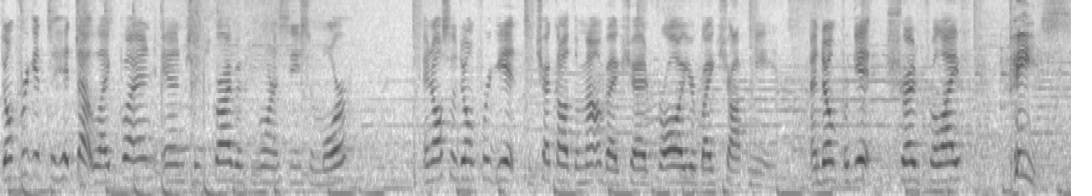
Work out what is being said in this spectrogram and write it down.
Don't forget to hit that like button and subscribe if you want to see some more. And also don't forget to check out the Mountain Bike Shed for all your bike shop needs. And don't forget, Shred for Life, peace!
